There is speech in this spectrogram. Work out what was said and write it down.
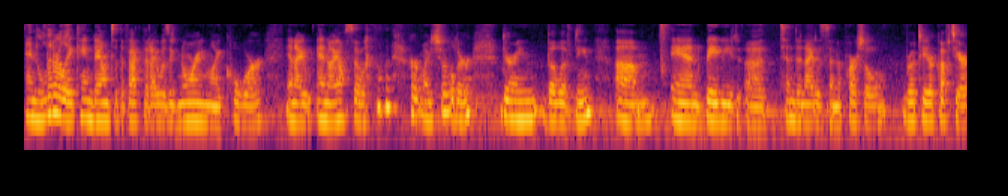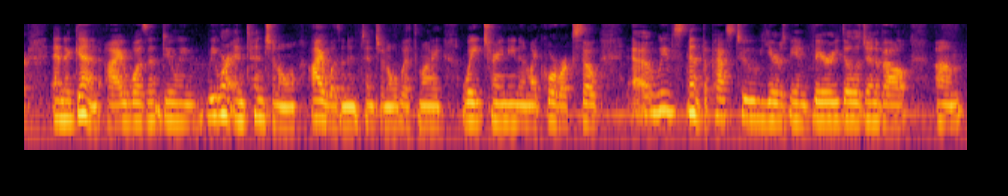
and literally it came down to the fact that I was ignoring my core and I and I also hurt my shoulder during the lifting um, and baby uh, tendonitis and a partial rotator cuff tear. And again I wasn't doing we weren't intentional I wasn't intentional with my weight training and my core work. So uh, we've spent the past two years being very diligent about um,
